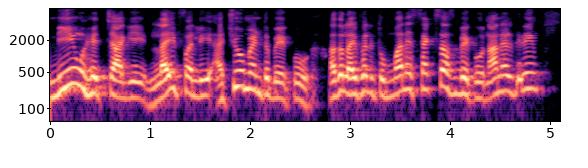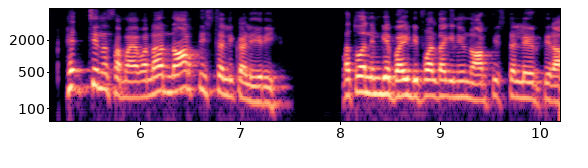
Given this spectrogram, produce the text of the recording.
ನೀವು ಹೆಚ್ಚಾಗಿ ಲೈಫ್ ಅಲ್ಲಿ ಅಚೀವ್ಮೆಂಟ್ ಬೇಕು. ಅದು ಲೈಫ್ ಅಲ್ಲಿ ತುಂಬಾನೇ ಸಕ್ಸಸ್ ಬೇಕು. ನಾನು ಹೇಳ್ತೀನಿ ಹೆಚ್ಚಿನ ಸಮಯವನ್ನ ನಾರ್ತ್ ಈಸ್ಟ್ ಅಲ್ಲಿ ಕಳೆಯಿರಿ. ಅಥವಾ ನಿಮ್ಗೆ ಬೈ ಡಿಫಾಲ್ಟ್ ಆಗಿ ನೀವು ನಾರ್ತ್ ಈಸ್ಟ್ ಅಲ್ಲೇ ಇರ್ತೀರಾ?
